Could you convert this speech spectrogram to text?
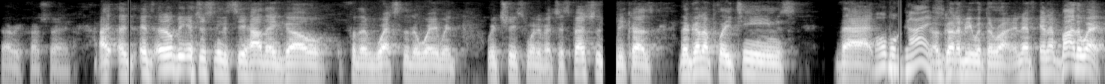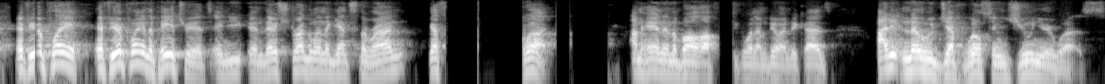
Very frustrating. I, it, will be interesting to see how they go for the rest of the way with, with Chase Winovich, especially because they're going to play teams that mobile guys are going to be with the run. And if and uh, by the way, if you're playing if you're playing the Patriots and you and they're struggling against the run, guess what? I'm handing the ball off to what I'm doing because I didn't know who Jeff Wilson Jr. was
